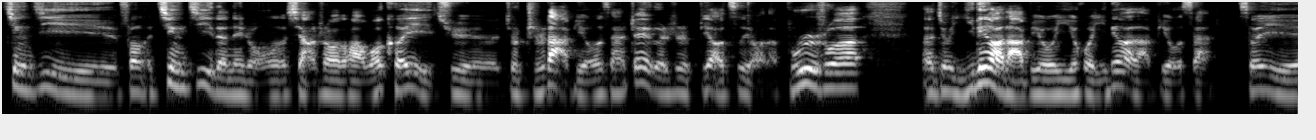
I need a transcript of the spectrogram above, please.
竞技风竞技的那种享受的话，我可以去就只打 BO 三，这个是比较自由的，不是说呃就一定要打 BO 一或一定要打 BO 三，所以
